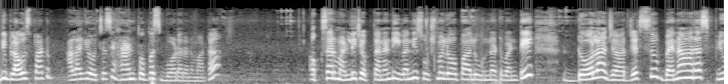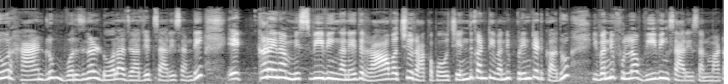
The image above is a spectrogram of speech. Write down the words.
ఇది బ్లౌజ్ పార్ట్ అలాగే వచ్చేసి హ్యాండ్ పర్పస్ బోర్డర్ అనమాట ఒకసారి మళ్ళీ చెప్తానండి ఇవన్నీ సూక్ష్మ లోపాలు ఉన్నటువంటి Dola georgettes Benaras pure handloom original Dola georgette saris అండి. ఎక్కడైనా మిస్ వీవింగ్ అనేది రావచ్చు రాకపోవచ్చు. ఎందుకంటే ఇవన్నీ ప్రింటెడ్ కాదు ఇవన్నీ ఫుల్ ఆఫ్ వీవింగ్ శారీస్ అనమాట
